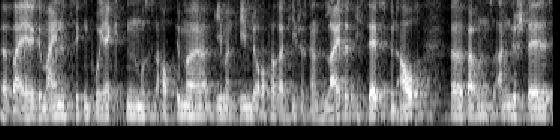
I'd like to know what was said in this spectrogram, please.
äh, bei gemeinnützigen Projekten muss es auch immer jemand geben, der operativ das Ganze leitet. Ich selbst bin auch äh, bei uns angestellt.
